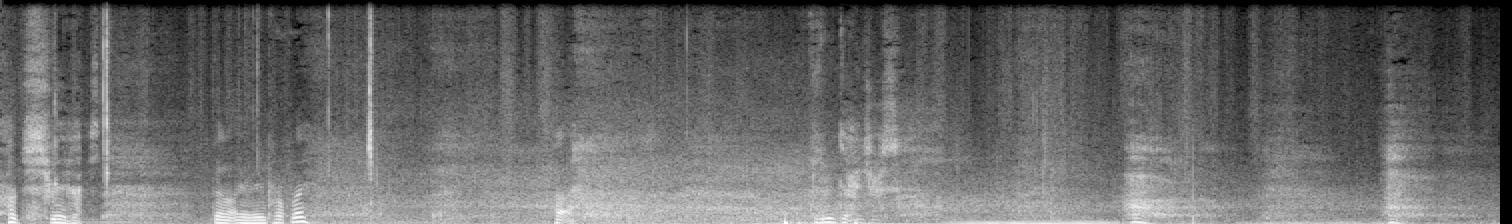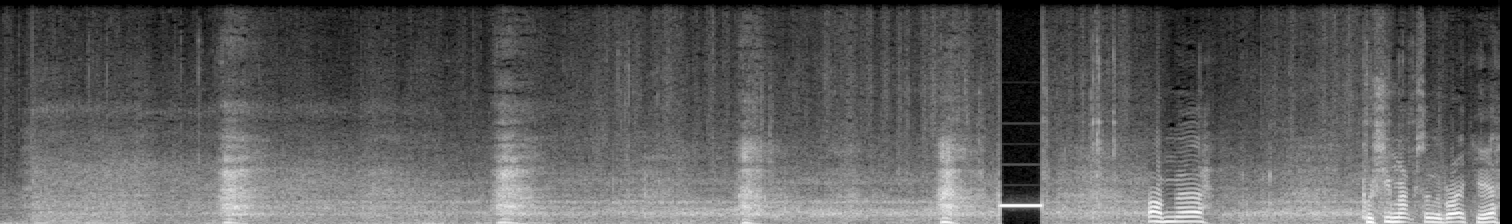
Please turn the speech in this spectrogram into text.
I just realised they're not aiming properly. Could be dangerous. I'm uh, pushing max on the brake here.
